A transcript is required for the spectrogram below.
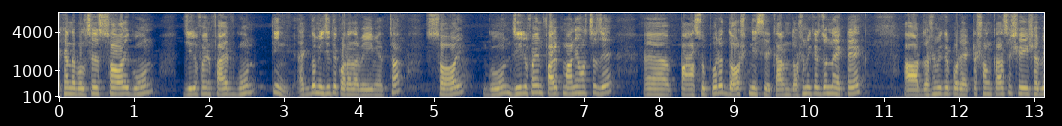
এখানে বলছে ছয় গুণ জিরো পয়েন্ট ফাইভ গুণ তিন। একদম ইজিতে করা যাবে এই ম্যাথটা। ছয় গুণ জিরো পয়েন্ট ফাইভ মানে হচ্ছে যে পাঁচ উপরে দশ নিচে, কারণ দশমিকের জন্য একটা এক। আর দশমিকের পরে একটা সংখ্যা আছে, সেই হিসাবে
